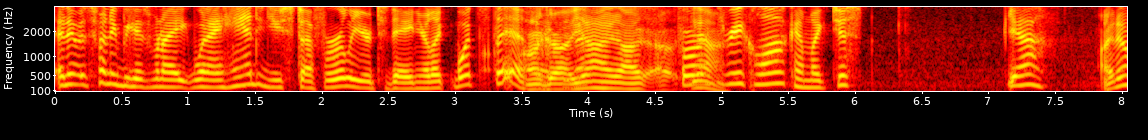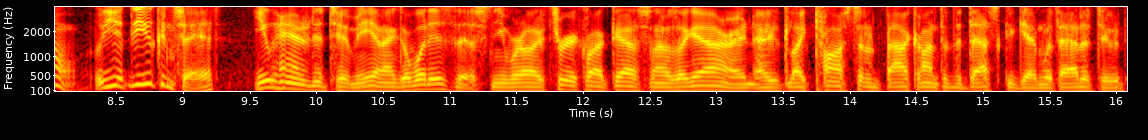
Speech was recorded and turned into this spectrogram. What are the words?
And it was funny because when I when I handed you stuff earlier today, and you're like, "What's this?" I go, yeah, "That's I, I, for yeah. three o'clock. I'm like, just yeah. I know. You, you can say it. You handed it to me, and I go, "What is this?" And you were like, three o'clock gas," and I was like, "Yeah, all right." And I like tossed it back onto the desk again with attitude,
